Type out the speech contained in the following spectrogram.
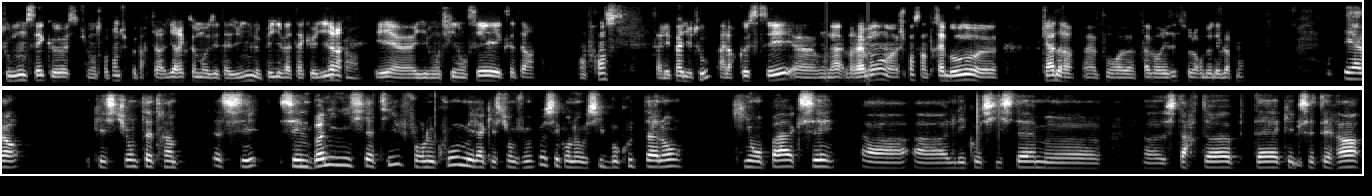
Tout le monde sait que si tu entreprends, tu peux partir directement aux États-Unis, le pays va t'accueillir et euh, ils vont te financer, etc. En France, ça l'est pas du tout, alors que c'est, euh, on a vraiment, euh, je pense, un très beau cadre pour favoriser ce genre de développement. Et alors, question peut-être un c'est, une bonne initiative pour le coup, mais la question que je me pose, c'est qu'on a aussi beaucoup de talents qui n'ont pas accès à, l'écosystème euh, start-up, tech, etc.,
